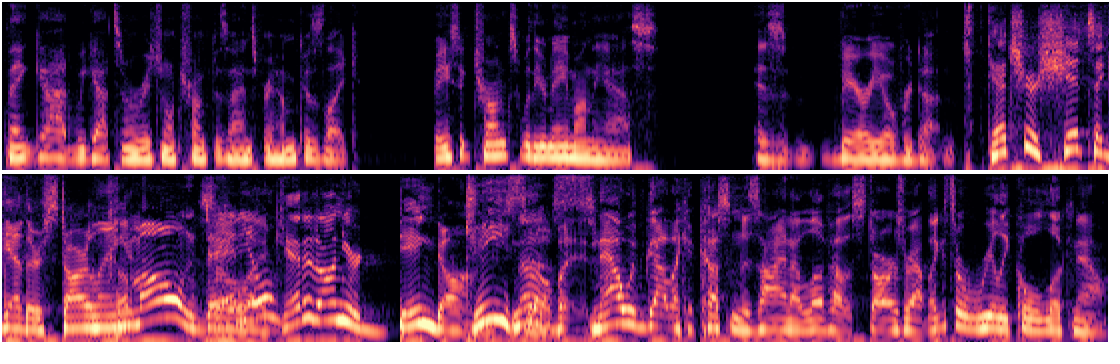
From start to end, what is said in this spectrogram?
Thank God we got some original trunk designs for him because like basic trunks with your name on the ass is very overdone. Get your shit together, Starling. Come on, So, Daniel. like, Get it on your ding dong. Jesus. No, but now we've got like a custom design. I love how the stars wrap. Like it's a really cool look now.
